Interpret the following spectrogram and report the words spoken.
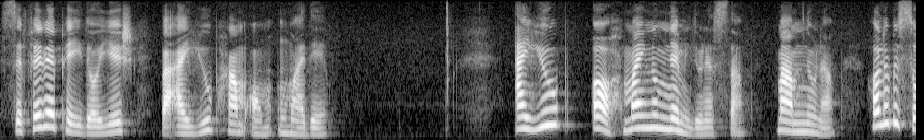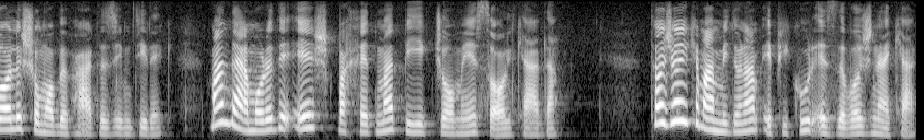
سفر پیدایش و ایوب هم اومده. ایوب آه من اینو نمی‌دونستم. ممنونم. حالا به سوال شما بپردازیم دیرک. من در مورد عشق و خدمت به یک جامعه سوال کردم. تا جایی که من می‌دونم اپیکور ازدواج نکرد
